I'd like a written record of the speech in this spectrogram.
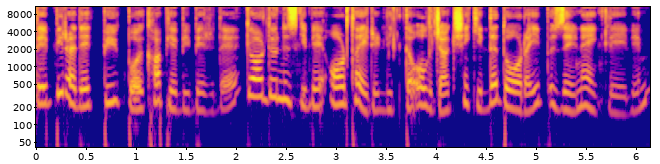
Ve 1 adet büyük boy kapya biberi de gördüğünüz gibi orta irilikte olacak şekilde doğrayıp üzerine ekleyelim.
